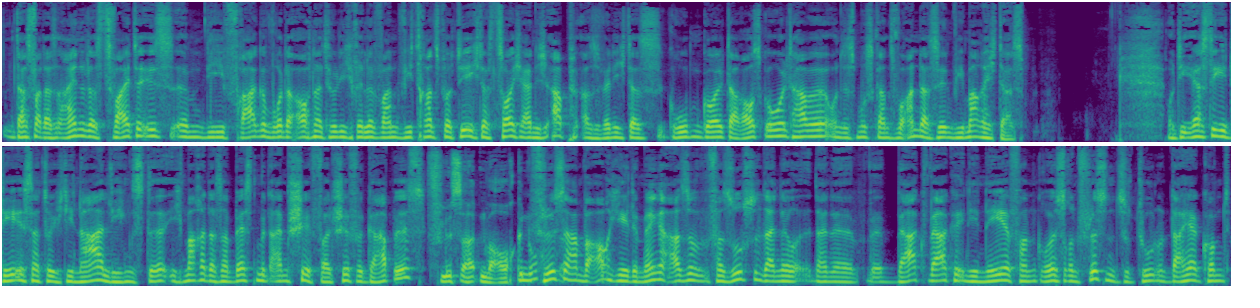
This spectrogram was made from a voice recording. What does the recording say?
das war das eine. Das zweite ist, ähm, die Frage wurde auch natürlich relevant, wie transportiere ich das Zeug eigentlich ab? Also wenn ich das Grubengold da rausgeholt habe und es muss ganz woanders hin, wie mache ich das? Und die erste Idee ist natürlich die naheliegendste. Ich mache das am besten mit einem Schiff, weil Schiffe gab es. Flüsse hatten wir auch genug. Flüsse haben wir auch jede Menge. Also versuchst du deine, deine Bergwerke in die Nähe von größeren Flüssen zu tun. Und daher kommt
